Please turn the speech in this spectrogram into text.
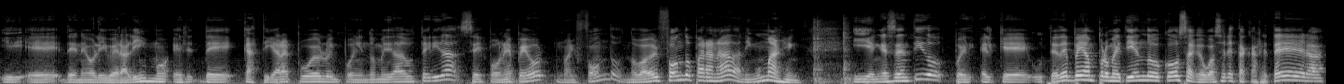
y eh, de neoliberalismo es de castigar al pueblo imponiendo medidas de austeridad, se pone peor, no hay fondo, no va a haber fondo para nada, ningún margen. Y en ese sentido, pues el que ustedes vean prometiendo cosas, que voy a hacer esta carretera,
